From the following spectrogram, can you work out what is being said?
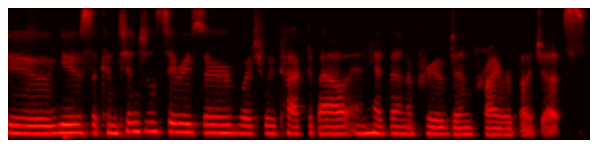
to use the contingency reserve, which we talked about and had been approved in prior budgets.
